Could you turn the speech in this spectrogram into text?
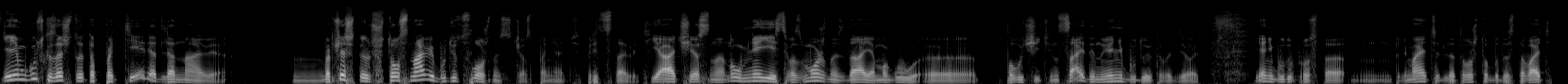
я не могу сказать, что это потеря для Нави. Вообще, что, что с Нави будет сложно сейчас понять, представить. Я, честно, ну, у меня есть возможность, да, я могу э, получить инсайды, но я не буду этого делать. Я не буду просто, понимаете, для того, чтобы доставать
